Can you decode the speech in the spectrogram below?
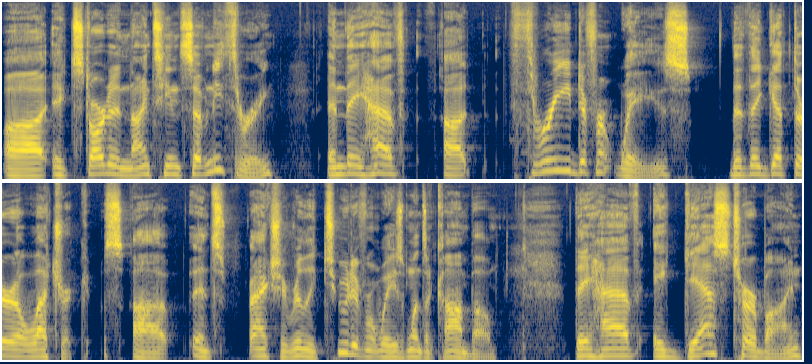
Uh, it started in 1973, and they have uh, three different ways that they get their electric. Uh, it's actually really two different ways. One's a combo. They have a gas turbine,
